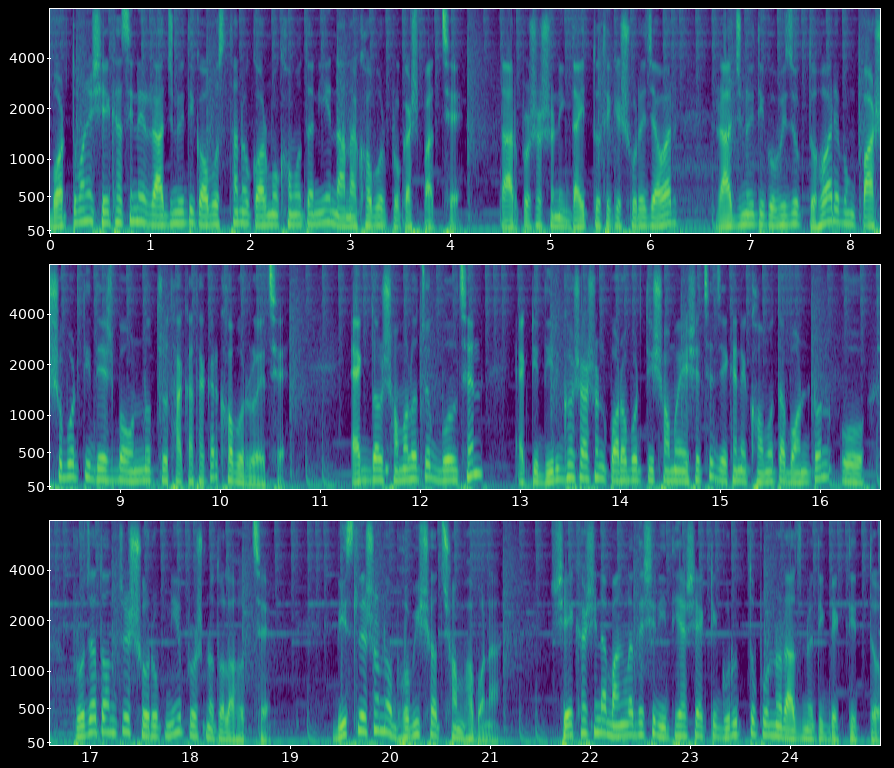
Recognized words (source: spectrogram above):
বর্তমানে শেখ হাসিনের রাজনৈতিক অবস্থান ও কর্মক্ষমতা নিয়ে নানা খবর প্রকাশ পাচ্ছে। তার প্রশাসনিক দায়িত্ব থেকে সরে যাওয়ার, রাজনৈতিক অভিযুক্ত হওয়ার এবং পার্শ্ববর্তী দেশ বা অন্যত্র থাকা থাকার খবর রয়েছে। একদল সমালোচক বলছেন, একটি দীর্ঘ শাসন পরবর্তী সময় এসেছে যেখানে ক্ষমতা বন্টন ও প্রজাতন্ত্রের স্বরূপ নিয়ে প্রশ্ন তোলা হচ্ছে। বিশ্লেষণ ও ভবিষ্যৎ সম্ভাবনা। শেখ হাসিনা বাংলাদেশের ইতিহাসে একটি গুরুত্বপূর্ণ রাজনৈতিক ব্যক্তিত্ব।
